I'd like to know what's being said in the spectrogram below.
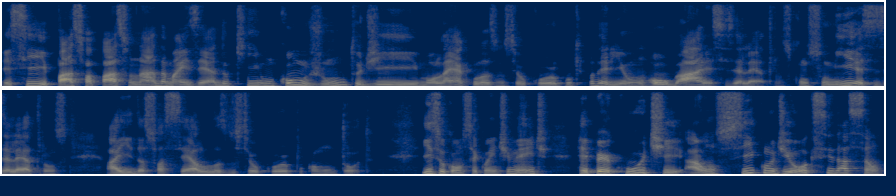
esse passo a passo nada mais é do que um conjunto de moléculas no seu corpo que poderiam roubar esses elétrons, consumir esses elétrons aí das suas células, do seu corpo como um todo. Isso, consequentemente, repercute a um ciclo de oxidação.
